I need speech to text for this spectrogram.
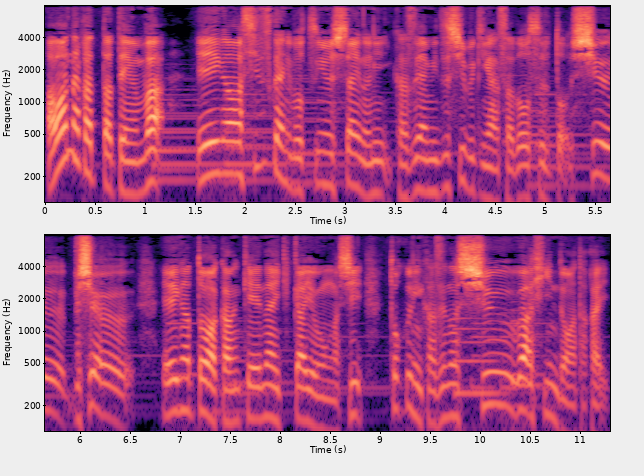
合わなかった点は、映画は静かに没入したいのに、風や水しぶきが作動すると、シュー、ブシュー。映画とは関係ない機械音がし、特に風のシューは頻度が高い。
